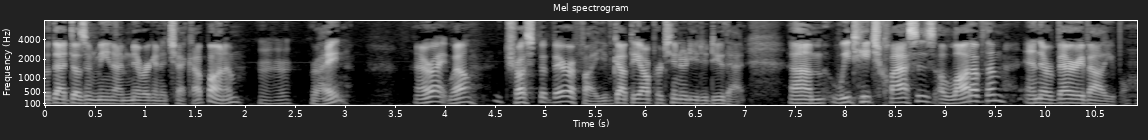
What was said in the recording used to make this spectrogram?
but that doesn't mean I'm never going to check up on them. Mm-hmm. Right. All right. Well, trust but verify. You've got the opportunity to do that. Um, we teach classes, a lot of them, and they're very valuable.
